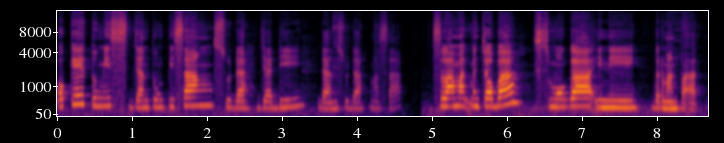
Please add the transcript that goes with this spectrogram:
Oke, tumis jantung pisang sudah jadi dan sudah masak. Selamat mencoba, semoga ini bermanfaat.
